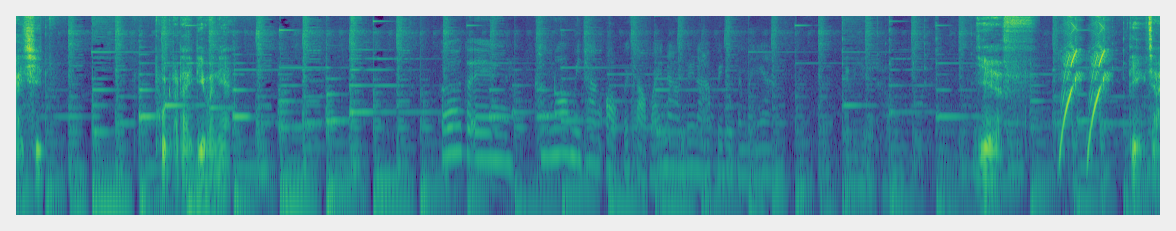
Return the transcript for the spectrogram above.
ล้ชิด พูดอะไรดีวะเนี่ย เออตัวเองข้างนอกมีทางออกไปสระว่ายน้ำด้วยนะไปดูกันไหมอะ yes เตียงจ้ะ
